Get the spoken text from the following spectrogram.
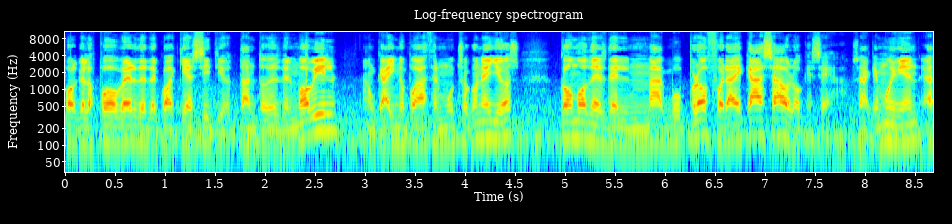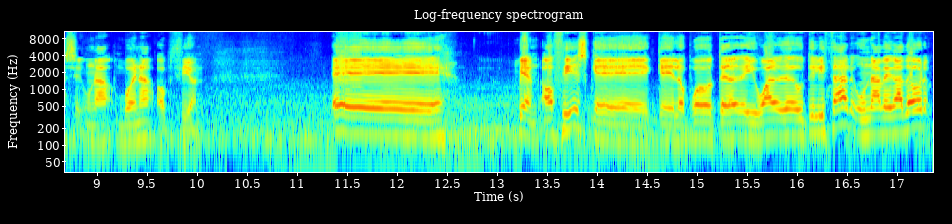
porque los puedo ver desde cualquier sitio, tanto desde el móvil, aunque ahí no puedo hacer mucho con ellos, como desde el MacBook Pro fuera de casa o lo que sea. O sea que muy bien, es una buena opción. Eh, Bien, Office, que, lo puedo igual utilizar, un navegador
